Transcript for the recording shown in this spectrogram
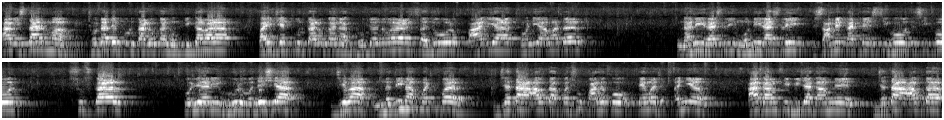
આ વિસ્તારમાં છોટાઉદેપુર તાલુકાનું કીકાવાડા ભાઈજેતપુર તાલુકાના ઘૂંટનવડ સજોડ, પાલિયા ખોંડિયા માદર નાની રાસલી, મોટી રાસલી, સામે કાંઠે સિહોદ સિથોલ સુસ્કાલ કોલિયારી, હુડ, વદેશિયા જેવા નદીના પટ પર જતા આવતા પશુપાલકો તેમજ અન્ય આ ગામથી બીજા ગામને જતા આવતા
